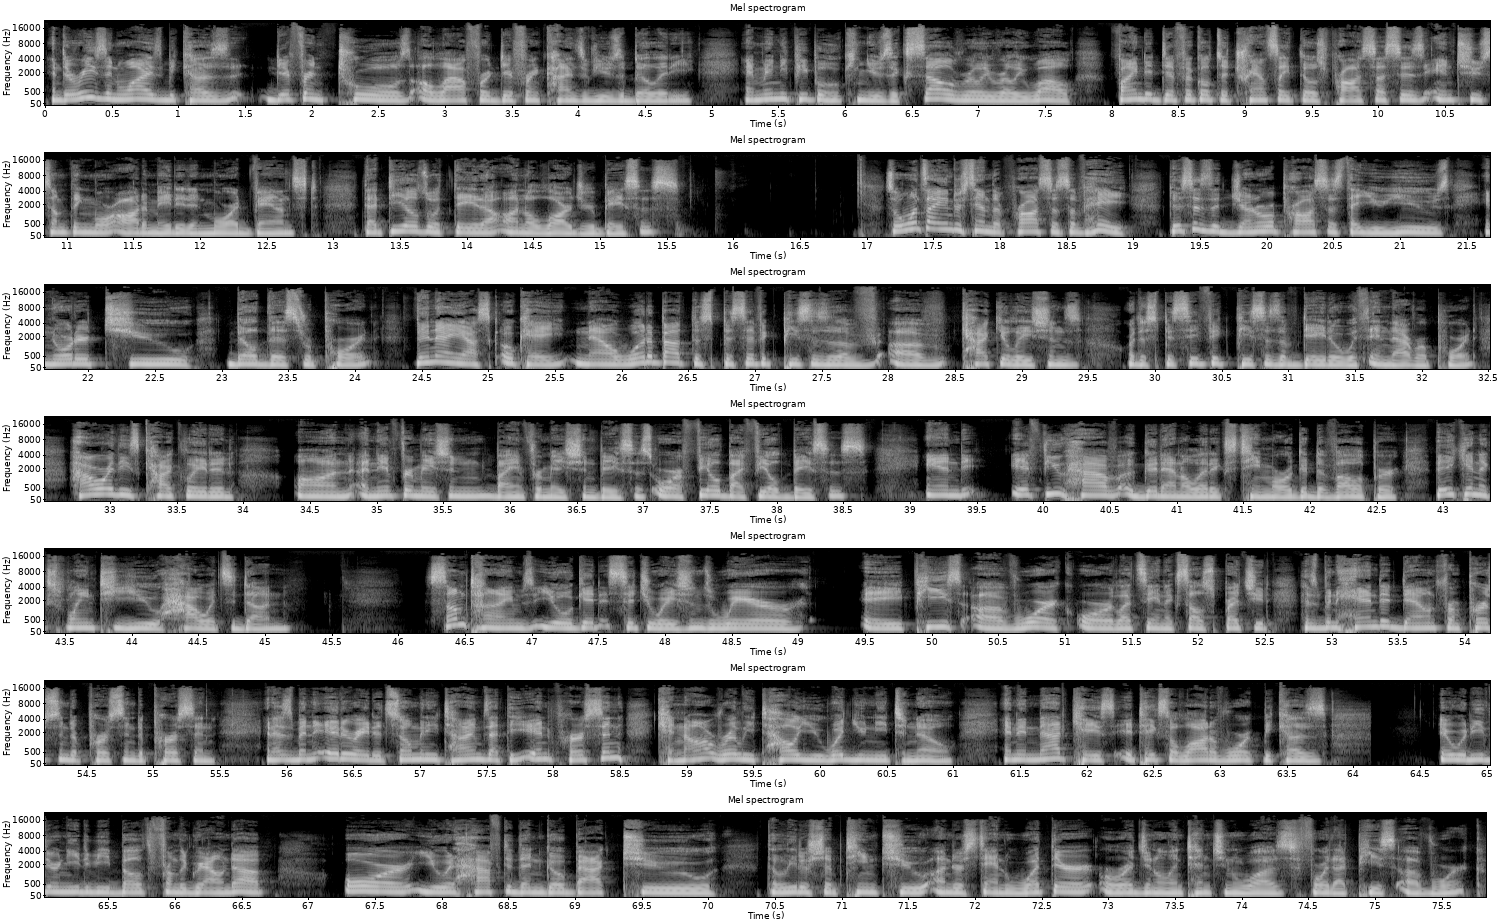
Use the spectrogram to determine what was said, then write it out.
And the reason why is because different tools allow for different kinds of usability. And many people who can use Excel really, really well find it difficult to translate those processes into something more automated and more advanced that deals with data on a larger basis. So once I understand the process of, hey, this is a general process that you use in order to build this report, then I ask, okay, now what about the specific pieces of, of calculations or the specific pieces of data within that report? How are these calculated on an information by information basis or a field by field basis? And if you have a good analytics team or a good developer, they can explain to you how it's done sometimes you'll get situations where a piece of work or let's say an Excel spreadsheet has been handed down from person to person to person and has been iterated so many times that the end person cannot really tell you what you need to know. And in that case, it takes a lot of work because it would either need to be built from the ground up or you would have to then go back to the leadership team to understand what their original intention was for that piece of work.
